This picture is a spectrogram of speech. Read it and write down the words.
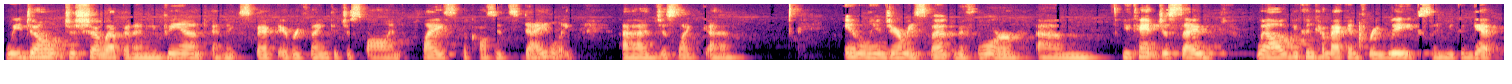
We don't just show up at an event and expect everything to just fall into place because it's daily. Uh, just like uh, Emily and Jeremy spoke before, um, you can't just say, well, you can come back in three weeks and you can get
